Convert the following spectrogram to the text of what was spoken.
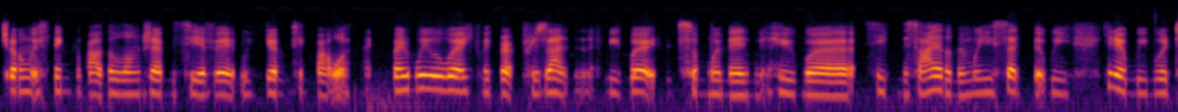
don't think about the longevity of it. We don't think about what. When we were working with Represent, we worked with some women who were seeking asylum, and we said that we, you know, we would,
